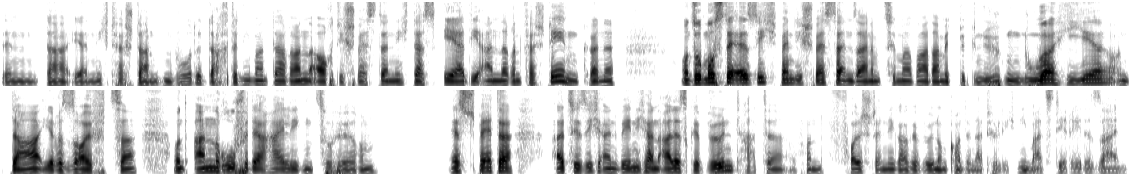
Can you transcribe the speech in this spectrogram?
denn da er nicht verstanden wurde, dachte niemand daran, auch die Schwester nicht, dass er die anderen verstehen könne. Und so musste er sich, wenn die Schwester in seinem Zimmer war, damit begnügen, nur hier und da ihre Seufzer und Anrufe der Heiligen zu hören. Erst später, als sie sich ein wenig an alles gewöhnt hatte, von vollständiger Gewöhnung konnte natürlich niemals die Rede sein,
